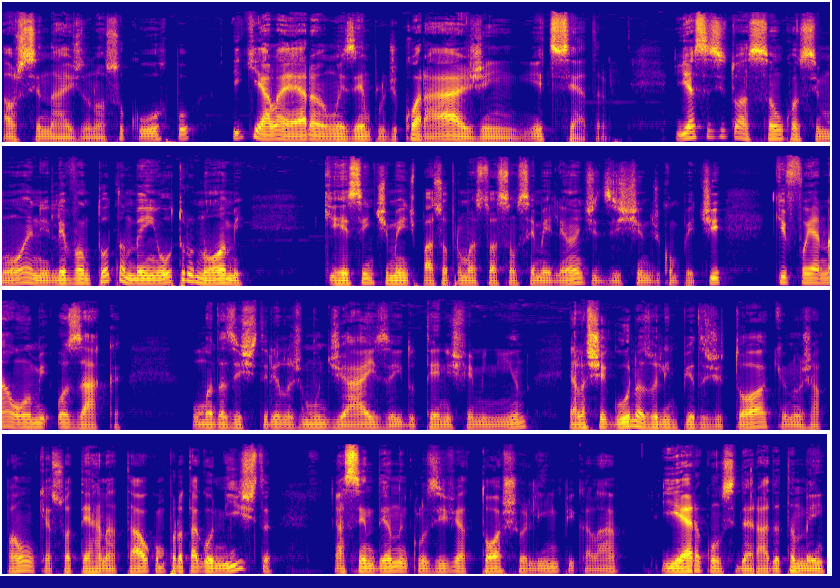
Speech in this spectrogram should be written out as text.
aos sinais do nosso corpo e que ela era um exemplo de coragem, etc. E essa situação com a Simone levantou também outro nome que recentemente passou por uma situação semelhante, desistindo de competir, que foi a Naomi Osaka, uma das estrelas mundiais aí do tênis feminino. Ela chegou nas Olimpíadas de Tóquio, no Japão, que é a sua terra natal, como protagonista, acendendo inclusive a tocha olímpica lá, e era considerada também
